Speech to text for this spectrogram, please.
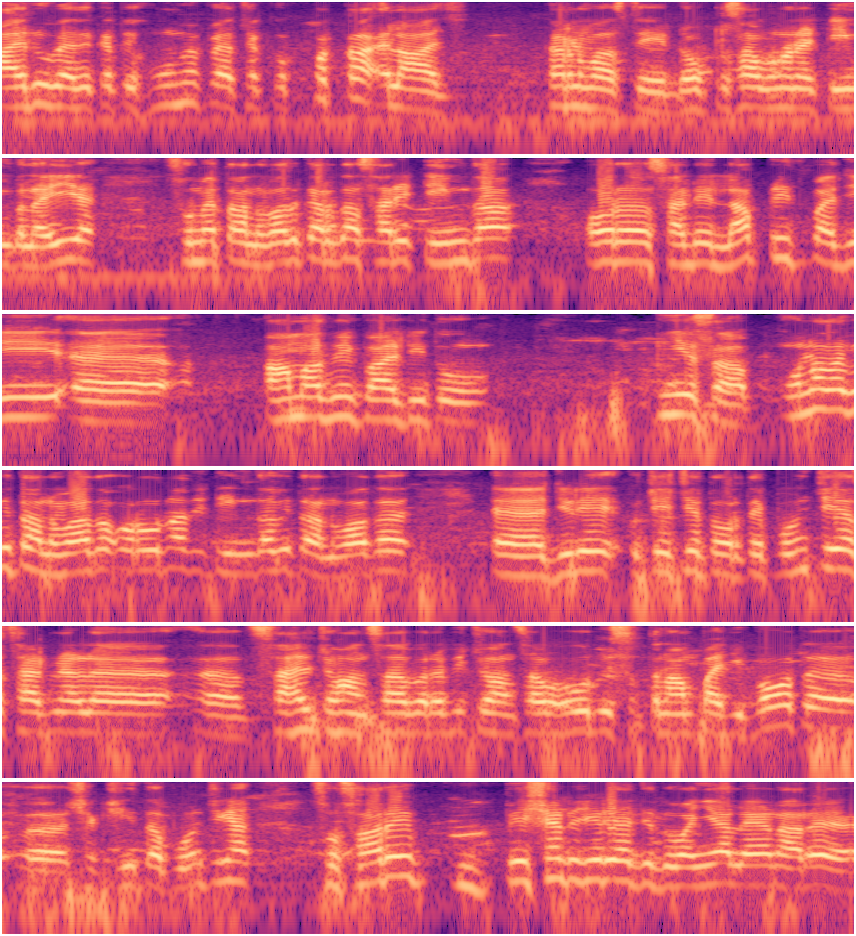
ਆਯੁਰਵੈਦਿਕ ਅਤੇ ਹੋਮਿਓਪੈਥਿਕ ਪੱਕਾ ਇਲਾਜ ਕਰਨ ਵਾਸਤੇ ਡਾਕਟਰ ਸਾਹਿਬ ਉਹਨਾਂ ਨੇ ਟੀਮ ਬੁਲਾਈ ਹੈ। ਸੋ ਮੈਂ ਧੰਨਵਾਦ ਕਰਦਾ ਸਾਰੀ ਟੀਮ ਦਾ ਔਰ ਸਾਡੇ ਲਵਪ੍ਰੀਤ ਭਾਜੀ ਅ, ਆਮ ਆਦਮੀ ਪਾਰਟੀ ਤੋਂ ਪੀਏ ਸਾਹਿਬ ਉਹਨਾਂ ਦਾ ਵੀ ਧੰਨਵਾਦ ਔਰ ਉਹਨਾਂ ਦੀ ਟੀਮ ਦਾ ਵੀ ਧੰਨਵਾਦ। ਜਿਹੜੇ ਉਚੇਚੇ ਤੌਰ ਤੇ ਪਹੁੰਚੇ ਆ ਸਾਡੇ ਨਾਲ ਸਾਹਿਲ ਚੌਹਾਨ ਸਾਹਿਬ ਰਵੀ ਚੌਹਾਨ ਸਾਹਿਬ ਹੋਰ ਵੀ ਸਤਨਾਮ ਭਾਜੀ ਬਹੁਤ ਅ, ਸ਼ਖਸੀਅਤਾਂ ਪਹੁੰਚੀਆਂ। ਸੋ ਸਾਰੇ ਪੇਸ਼ੈਂਟ ਜਿਹੜੇ ਅੱਜ ਦਵਾਈਆਂ ਲੈਣ ਆ ਰਹੇ ਆ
